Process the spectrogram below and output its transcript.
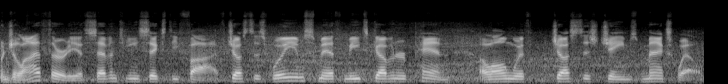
On July 30th, 1765, Justice William Smith meets Governor Penn along with Justice James Maxwell.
